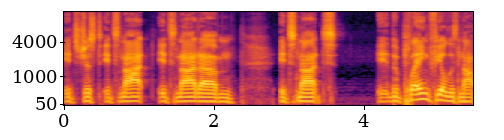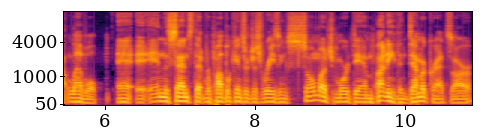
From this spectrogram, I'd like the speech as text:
it's just it's not it's not um it's not the playing field is not level in the sense that Republicans are just raising so much more damn money than Democrats are.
